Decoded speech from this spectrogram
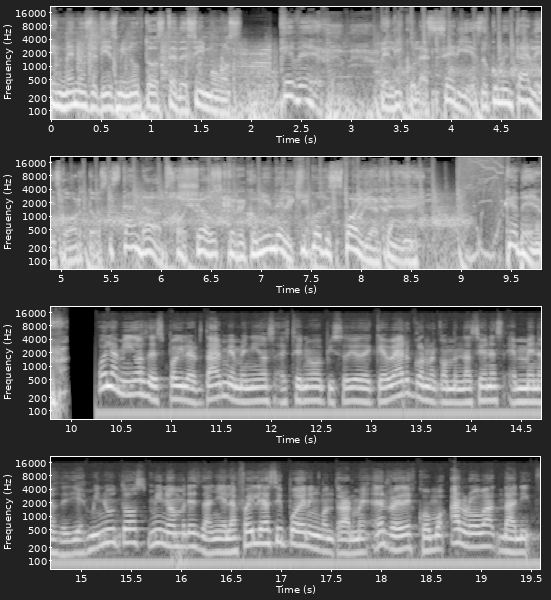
En menos de 10 minutos te decimos qué ver. Películas, series, documentales, cortos, stand-ups o shows que recomienda el equipo de Spoiler Time. ¿Qué ver? Hola amigos de Spoiler Time, bienvenidos a este nuevo episodio de Que Ver con recomendaciones en menos de 10 minutos. Mi nombre es Daniela Faileas y pueden encontrarme en redes como arroba Dani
